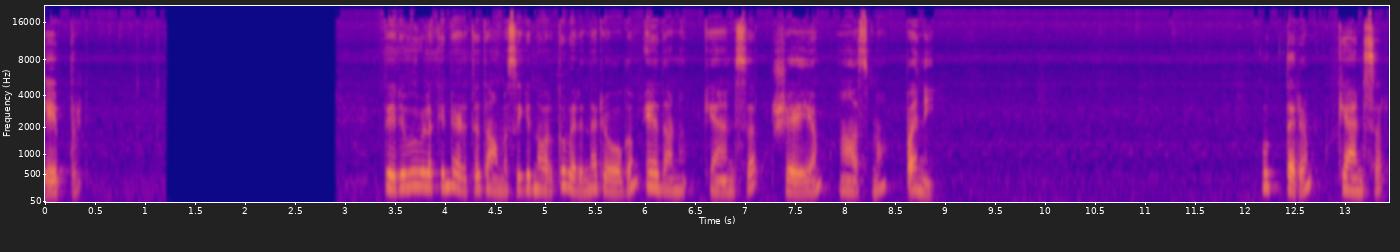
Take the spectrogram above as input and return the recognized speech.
ഏപ്രിൽ. തെരുവ് വിളക്കിന്റെ അടുത്ത് താമസിക്കുന്നവർക്ക് വരുന്ന രോഗം ഏതാണ്? ക്യാൻസർ ക്ഷയം ആസ്മ പനി. ഉത്തരം ക്യാൻസർ.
